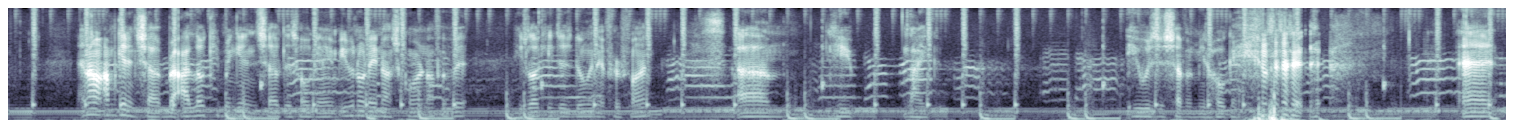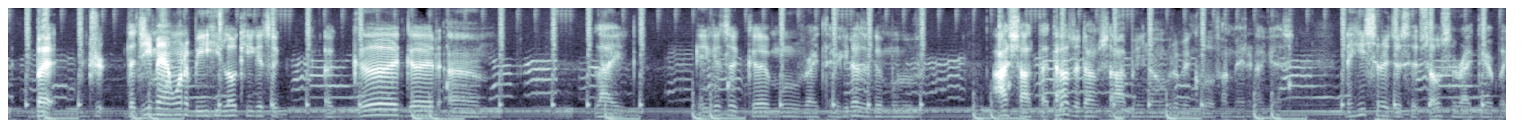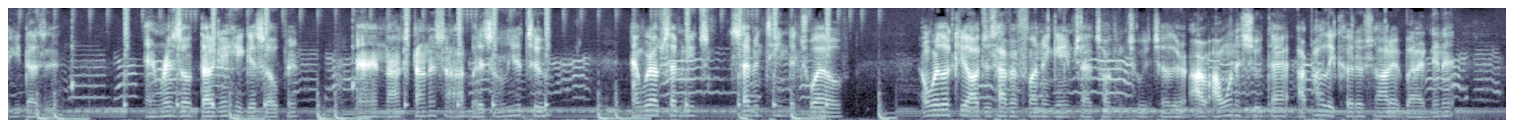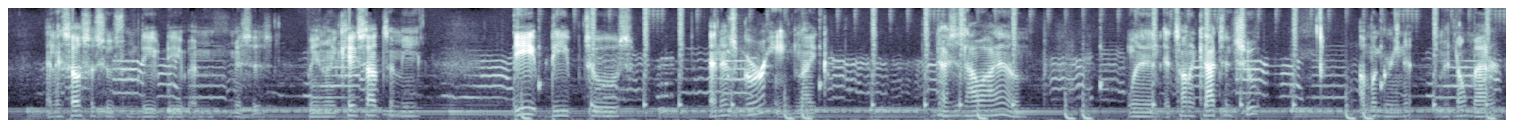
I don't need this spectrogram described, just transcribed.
And I, am getting shoved, but I low key been getting shoved this whole game, even though they're not scoring off of it. He's lucky just doing it for fun. Um, he like he was just shoving me the whole game. and but the G-Man wannabe, he low key gets a a good good um like he gets a good move right there. He does a good move. I shot that. That was a dumb shot, but you know, it would have been cool if I made it, I Then he should have just hit Sosa right there, but he doesn't. And Renzo Duggan, he gets open and knocks down the shot, but it's only a two. And we're up 70, 17 to 12. And we're lucky all just having fun in game chat, talking to each other. I, I want to shoot that. I probably could have shot it, but I didn't. And it also shoots from deep, deep and misses. But you know, he kicks out to me. Deep, deep twos. And it's green. Like, that's just how I am. When it's on a catch and shoot, I'ma green it. It don't matter.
